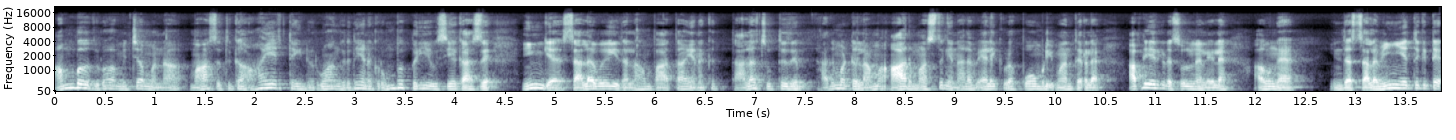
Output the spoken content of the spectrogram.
ஐம்பது ரூபா மிச்சம் பண்ணால் மாதத்துக்கு ஆயிரத்தி ஐநூறுரூவாங்கிறது எனக்கு ரொம்ப பெரிய விஷய காசு. இங்கே செலவு இதெல்லாம் பார்த்தா எனக்கு தலை சுற்றுது அது மட்டும் இல்லாமல் ஆறு மாதத்துக்கு என்னால் வேலைக்கு கூட போக முடியுமான்னு தெரில அப்படி இருக்கிற சூழ்நிலையில் அவங்க இந்த செலவையும் ஏற்றுக்கிட்டு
